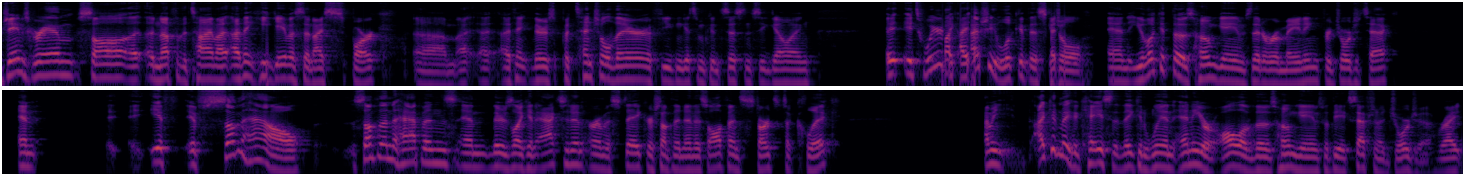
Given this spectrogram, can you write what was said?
James Graham saw enough of the time. I, I think he gave us a nice spark um, I, I, think there's potential there if you can get some consistency going. It, it's weird. Like I actually look at this schedule, and you look at those home games that are remaining for Georgia Tech, and if if somehow something happens and there's like an accident or a mistake or something, and this offense starts to click. I mean, I could make a case that they could win any or all of those home games with the exception of Georgia, right?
